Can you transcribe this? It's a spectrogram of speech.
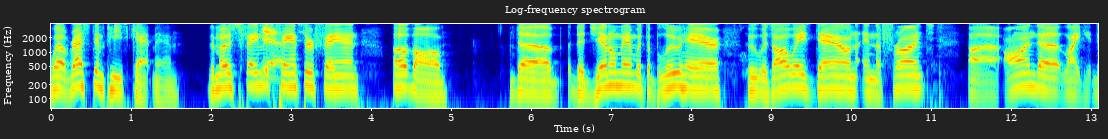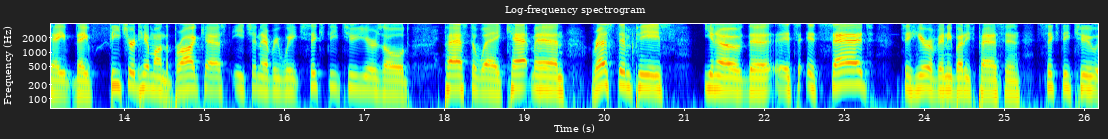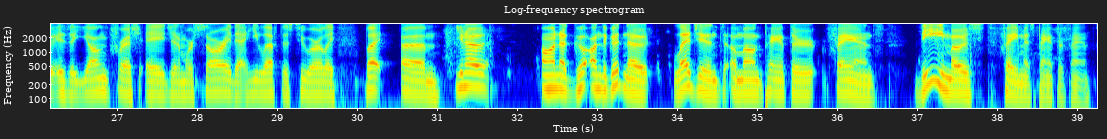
well, rest in peace, Catman, the most famous Yes. Panther fan of all. The the gentleman with the blue hair who was always down in the front uh, on the like they they featured him on the broadcast each and every week. Sixty two years old, passed away. Catman, rest in peace. You know the it's it's sad to hear of anybody's passing. 62 is a young, fresh age, and we're sorry that he left us too early. But um, you know, on a go- on the good note, legend among Panther fans, the most famous Panther fan.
